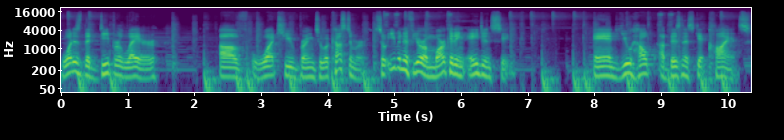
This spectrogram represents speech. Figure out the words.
what is the deeper layer of what you bring to a customer. So even if you're a marketing agency and you help a business get clients,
